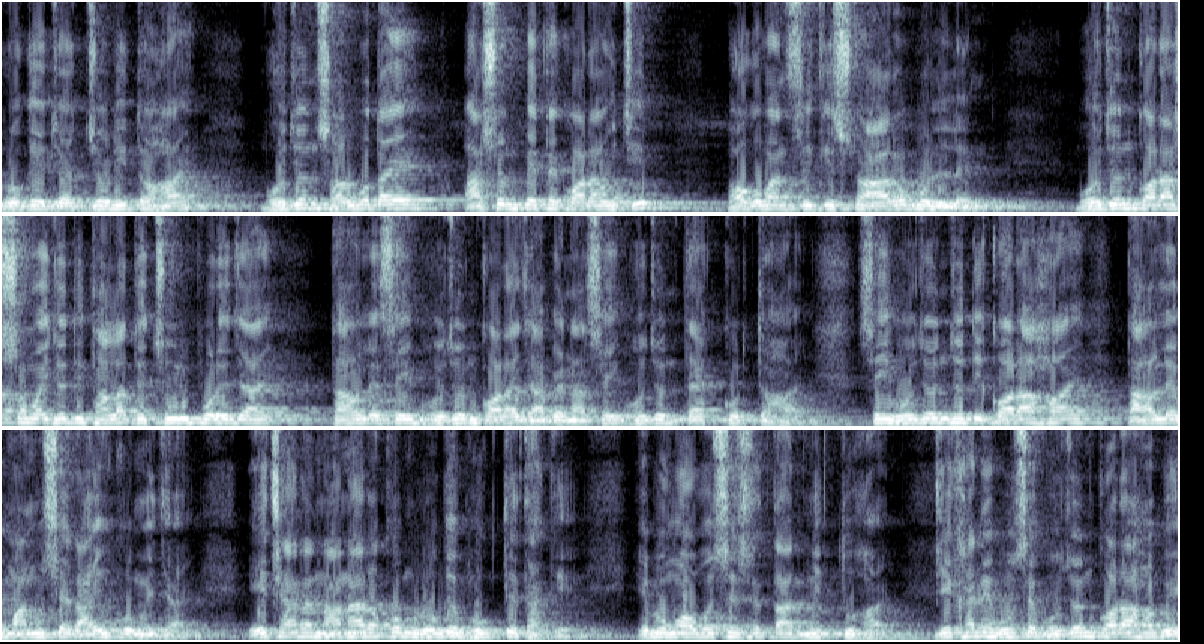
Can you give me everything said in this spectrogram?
রোগে জর্জরিত হয়। ভোজন সর্বদাই আসন পেতে করা উচিত। ভগবান শ্রীকৃষ্ণ আরও বললেন, ভোজন করার সময় যদি থালাতে চুল পড়ে যায়, তাহলে সেই ভোজন করা যাবে না, সেই ভোজন ত্যাগ করতে হয়। সেই ভোজন যদি করা হয়, তাহলে মানুষের আয়ু কমে যায়। এছাড়া নানা রকম রোগে ভুগতে থাকে এবং অবশেষে তার মৃত্যু হয়। যেখানে বসে ভোজন করা হবে,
